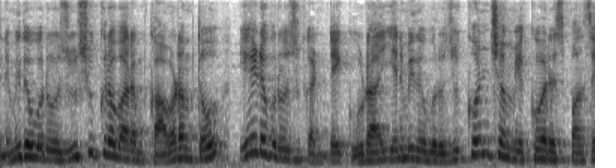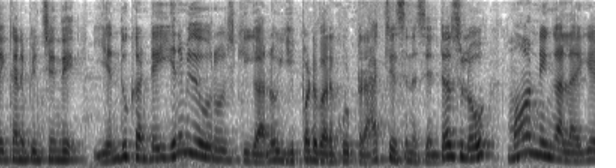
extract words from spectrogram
ఎనిమిదవ రోజు శుక్రవారం కావడంతో ఏడవ రోజు కంటే కూడా ఎనిమిదవ రోజు కొంచెం ఎక్కువ రెస్పాన్సే కనిపించింది. ఎందుకంటే ఎనిమిదవ రోజుకి గాను ఇప్పటి వరకు ట్రాక్ చేసిన సెంటర్స్లో మార్నింగ్ అలాగే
